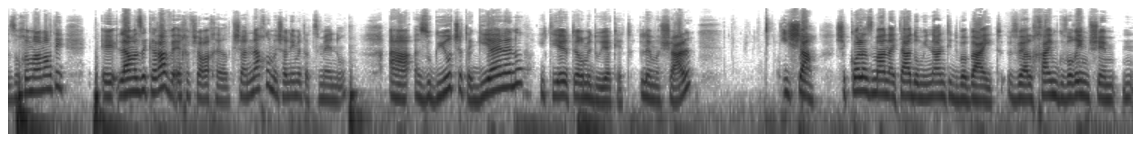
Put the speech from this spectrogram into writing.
זוכרים מה אמרתי? אה, למה זה קרה ואיך אפשר אחרת. כשאנחנו משנים את עצמנו, הזוגיות שתגיע אלינו, היא תהיה יותר מדויקת. למשל, אישה שכל הזמן הייתה דומיננטית בבית והלכה עם גברים שהם אה,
